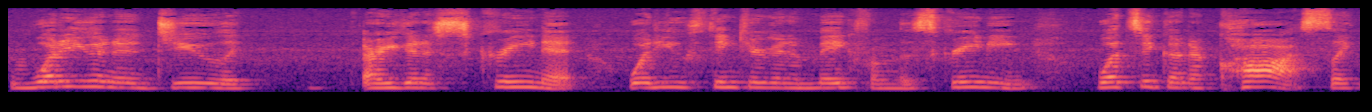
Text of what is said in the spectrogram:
what are you to do, like, are you going to screen it? What do you think you're going to make from the screening? What's it going to cost? Like,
